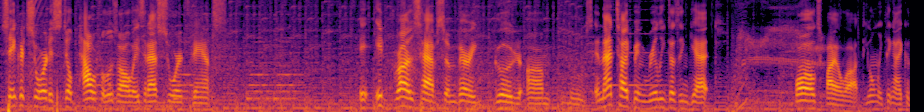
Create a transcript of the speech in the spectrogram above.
Sacred Sword is still powerful as always. It has Swords Dance. It, it does have some very good um, moves. And that typing really doesn't get balls by a lot. The only thing I could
